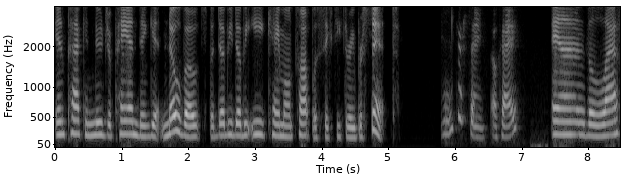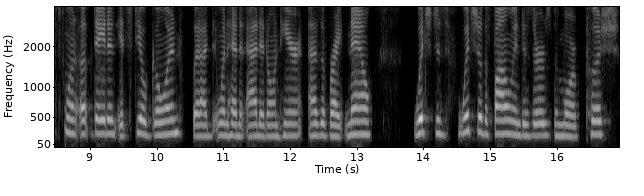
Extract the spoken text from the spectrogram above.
Impact and New Japan didn't get no votes, but WWE came on top with 63%. interesting. Okay. And the last one updated, it's still going, but I went ahead and added on here as of right now. Which does which of the following deserves the more push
